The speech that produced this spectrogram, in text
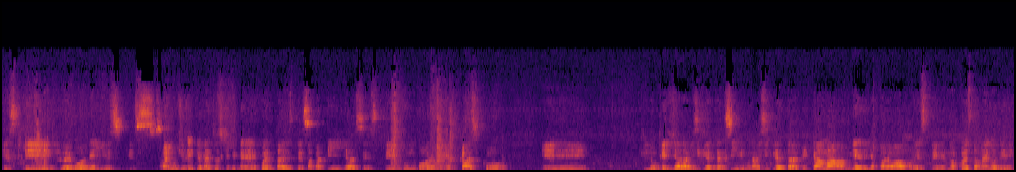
Este, luego de es, es, hay muchos implementos que hay que tener en cuenta, este, zapatillas, este, uniforme, casco, eh, lo que es ya la bicicleta en sí, una bicicleta de gama media para abajo este, no cuesta menos de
